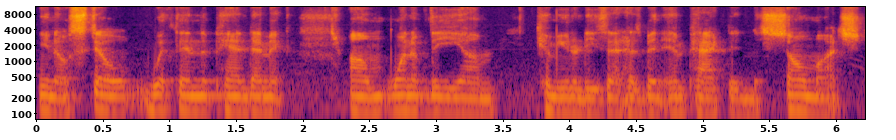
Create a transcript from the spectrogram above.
you know, still within the pandemic, um, one of the um, communities that has been impacted so much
